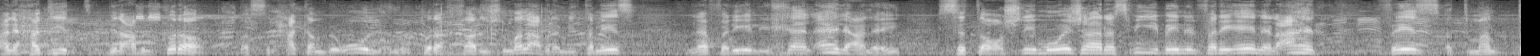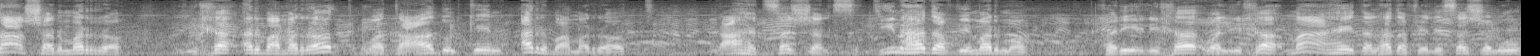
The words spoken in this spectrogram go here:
علي حديد بيلعب الكرة بس الحكم بيقول إنه الكرة خارج الملعب رمي تماس لفريق الإخاء الأهلي عليه. 26 مواجهة رسمية بين الفريقين العهد فاز 18 مرة. الإخاء أربع مرات وتعادل كان أربع مرات. العهد سجل 60 هدف بمرمى. فريق الإخاء والإخاء مع هيدا الهدف اللي سجله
